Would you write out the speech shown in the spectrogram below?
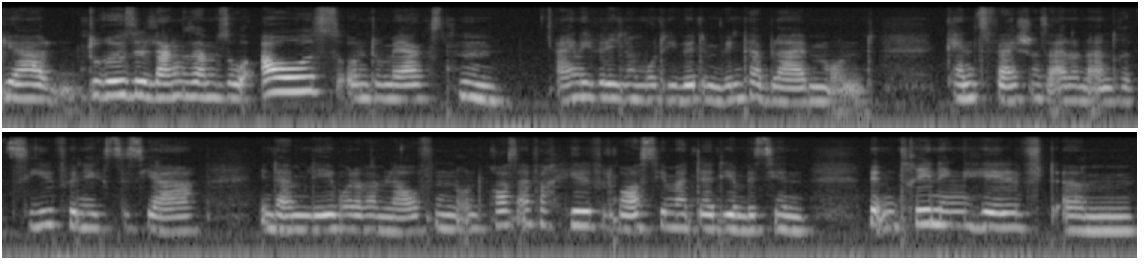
ja, dröselt langsam so aus und du merkst, hm, eigentlich will ich noch motiviert im Winter bleiben und kennst vielleicht schon das ein oder andere Ziel für nächstes Jahr in deinem Leben oder beim Laufen und du brauchst einfach Hilfe. Du brauchst jemanden, der dir ein bisschen mit dem Training hilft, ähm,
